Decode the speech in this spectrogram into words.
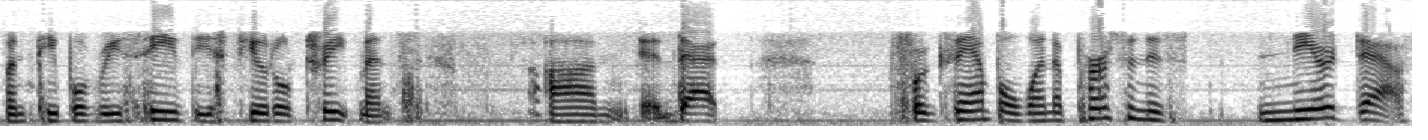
when people receive these futile treatments. Um, that, for example, when a person is near death,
